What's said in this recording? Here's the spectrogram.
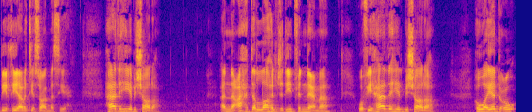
بقيامة يسوع المسيح. هذه هي بشارة أن عهد الله الجديد في النعمة وفي هذه البشارة هو يدعو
